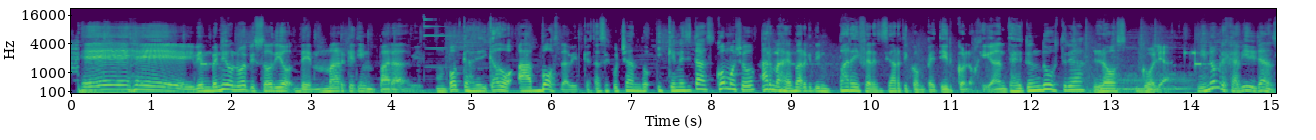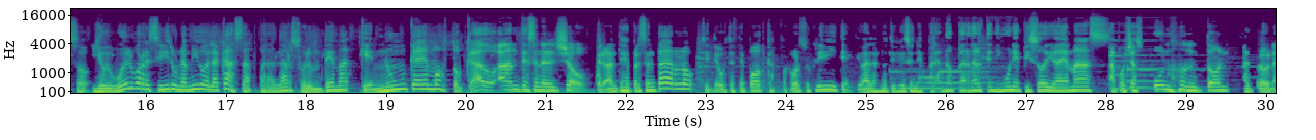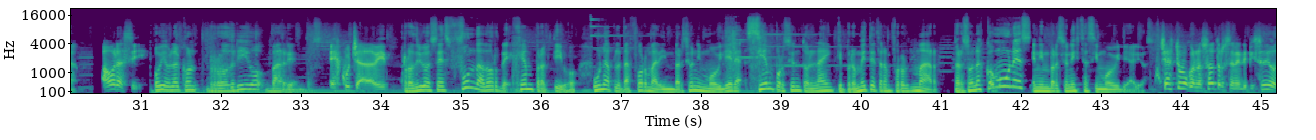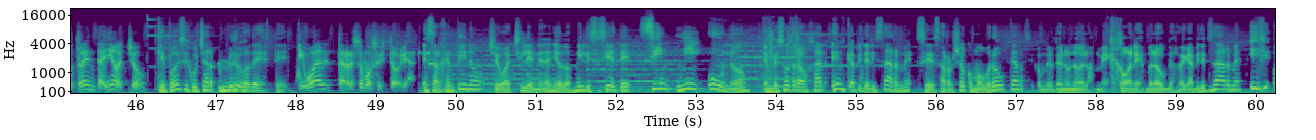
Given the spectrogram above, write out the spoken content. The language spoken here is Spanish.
Hey, hey, bienvenido a un nuevo episodio de Marketing para David, un podcast dedicado a vos, David, que estás escuchando y que necesitas, como yo, armas de marketing para diferenciarte y competir con los gigantes de tu industria, los Goliath. Mi nombre es Javier Iranzo y hoy vuelvo a recibir un amigo de la casa para hablar sobre un tema que nunca hemos tocado antes en el show. Pero antes de presentarlo, si te gusta este podcast, por favor suscríbete y activa las notificaciones para no perderte ningún episodio. Además, apoyas un montón al programa. Ahora sí, voy a hablar con Rodrigo Barrientos. Escucha, David. Rodrigo es fundador de Gen Proactivo, una plataforma de inversión inmobiliaria 100% online que promete transformar personas comunes en inversionistas inmobiliarios. Ya estuvo con nosotros en el episodio 38, que podés escuchar luego de este. Igual te resumo su historia. Es argentino, llegó a Chile en el año 2017 sin ni uno, empezó a trabajar en Capitalizarme, se desarrolló como broker, se convirtió en uno de los mejores brokers de Capitalizarme y,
